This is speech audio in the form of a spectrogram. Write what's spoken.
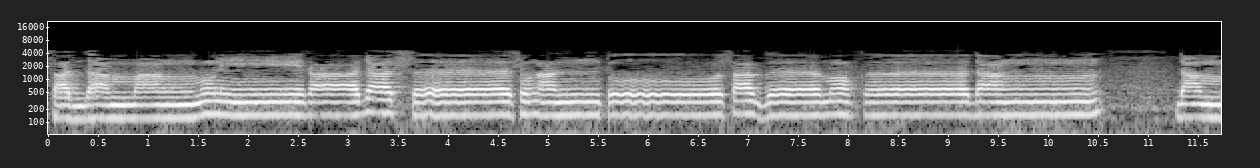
සද්ධම්මං මුනි රාජස් සුනන්තු සග්ග මොකදං ධම්ම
